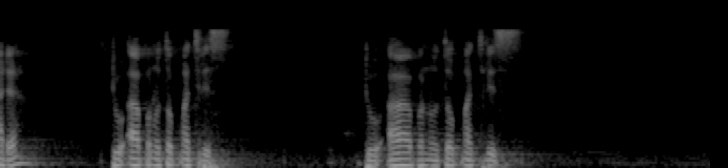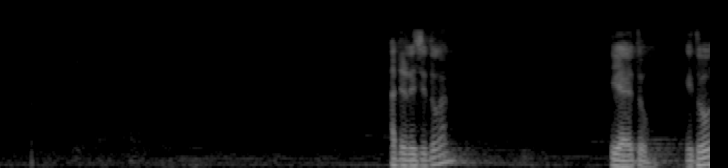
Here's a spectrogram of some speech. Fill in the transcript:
Ada? Doa penutup majelis. Doa penutup majelis. Ada di situ kan? Ya itu. Itu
